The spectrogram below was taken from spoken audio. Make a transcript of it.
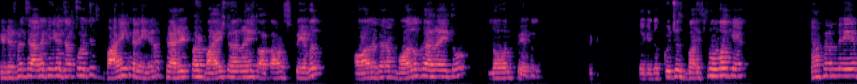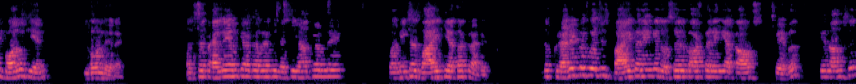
ये डिफरेंस याद रखिएगा, जब कोई चीज़ बाय करेंगे ना क्रेडिट पर बाय कर रहे हैं तो अकाउंट्स पेबल और अगर हम बोरो कर रहे हैं तो लोन पेबल देखिए, जब कुछ चीज़ इसमें हुआ क्या है? यहाँ पे हमने बोरो किया है लोन ले रहे हैं। उससे पहले हम क्या कर रहे थे जैसे यहाँ पे हमने फर्नीचर बाय किया था क्रेडिट जब क्रेडिट पे कोई चीज़ बाय करेंगे तो उसे रिकॉर्ड करेंगे अकाउंट्स पेबल के नाम से,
